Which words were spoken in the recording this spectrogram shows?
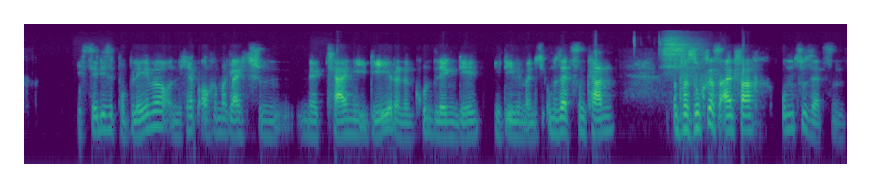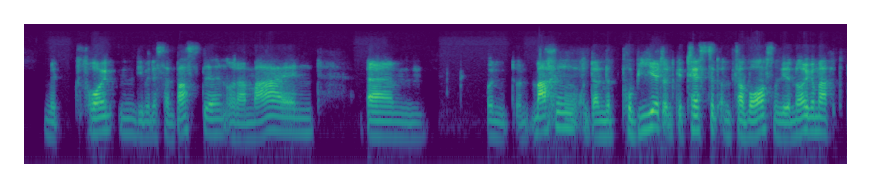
ich sehe diese Probleme und ich habe auch immer gleich schon eine kleine Idee oder eine grundlegende Idee, wie man die umsetzen kann und versuche das einfach umzusetzen mit Freunden, die mir das dann basteln oder malen ähm, und, und machen und dann probiert und getestet und verworfen und wieder neu gemacht.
